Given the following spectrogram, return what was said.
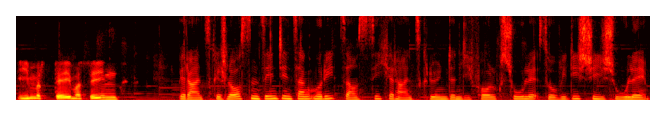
immer Thema sind. Bereits geschlossen sind in St. Moritz aus Sicherheitsgründen die Volksschule sowie die Skischule.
